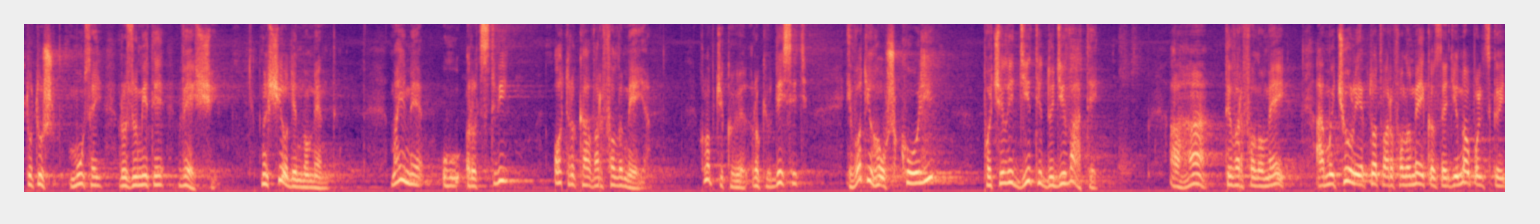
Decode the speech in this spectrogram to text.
Тут уж мусить розуміти вещі. Ну, ще один момент. Маємо у родстві отрока Варфоломея. Хлопчикові років 10. І от його в школі почали діти додівати. Ага, ти Варфоломей. А ми чули, як тот Варфоломей Константинопольський,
